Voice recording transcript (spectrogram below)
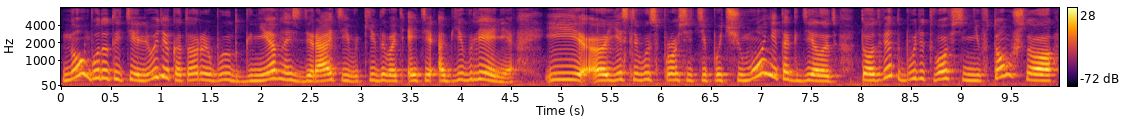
Но будут и те люди, которые будут гневно сдирать и выкидывать эти объявления. И э, если вы спросите, почему они так делают, то ответ будет вовсе не в том, что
